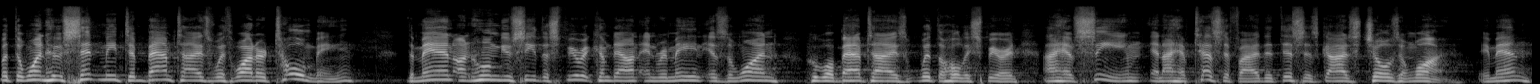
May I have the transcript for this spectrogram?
but the one who sent me to baptize with water told me, The man on whom you see the Spirit come down and remain is the one who will baptize with the Holy Spirit. I have seen and I have testified that this is God's chosen one. Amen.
